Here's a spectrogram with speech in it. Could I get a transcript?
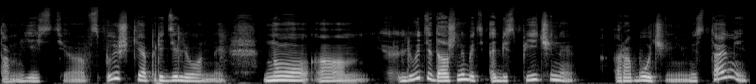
там есть а, вспышки определенные, но люди должны быть обеспечены рабочими местами,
